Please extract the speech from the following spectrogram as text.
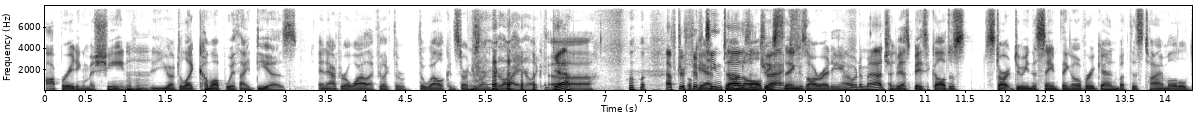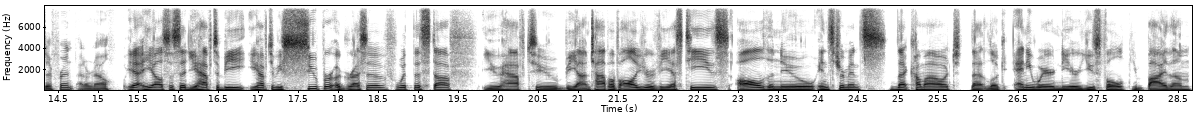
operating a machine. Mm-hmm. You have to like come up with ideas, and after a while, I feel like the the well can start to run dry, and you're like, Yeah. uh, after okay, fifteen done all tracks, these things already. I would imagine. I guess basically I'll just start doing the same thing over again, but this time a little different. I don't know. Yeah, he also said you have to be you have to be super aggressive with this stuff. You have to be on top of all your VSTs, all the new instruments that come out that look anywhere near useful. You buy them.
